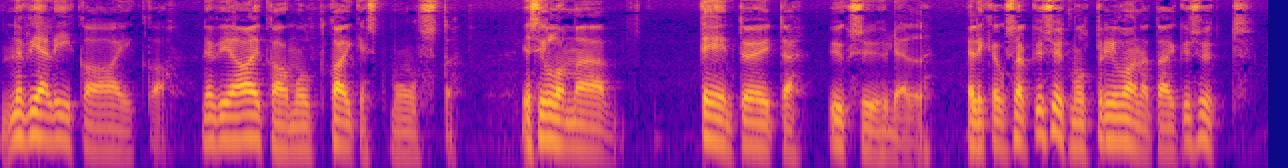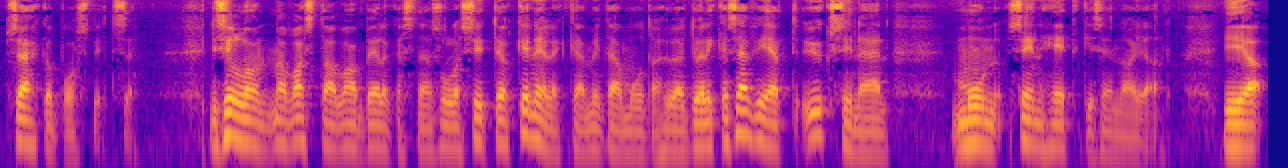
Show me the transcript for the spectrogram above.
Ne vie liikaa aikaa. Ne vie aikaa multa kaikesta muusta. Ja silloin mä teen töitä yksi yhdellä. Eli kun sä kysyt multa privana tai kysyt sähköpostitse, niin silloin mä vastaan vaan pelkästään sulle. Sitten ei ole kenellekään mitään muuta hyötyä. Eli sä viet yksinään mun sen hetkisen ajan. Ja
